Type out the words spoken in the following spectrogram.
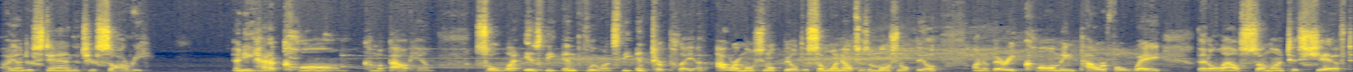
I understand that you're sorry. And he had a calm come about him. So, what is the influence, the interplay of our emotional field to someone else's emotional field on a very calming, powerful way that allows someone to shift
